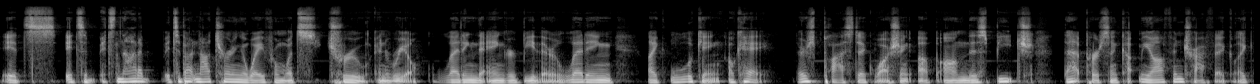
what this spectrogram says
it's it's a, it's not a it's about not turning away from what's true and real. Letting the anger be there, letting like looking, okay, there's plastic washing up on this beach. That person cut me off in traffic. Like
